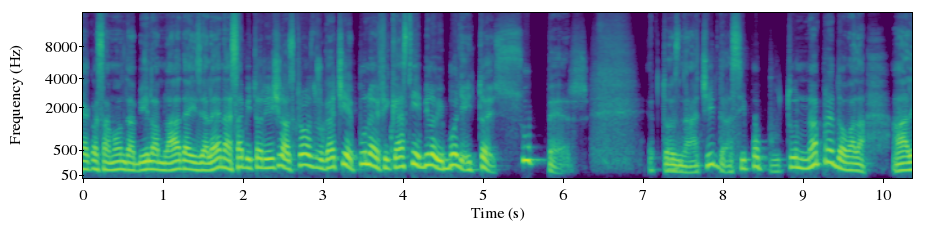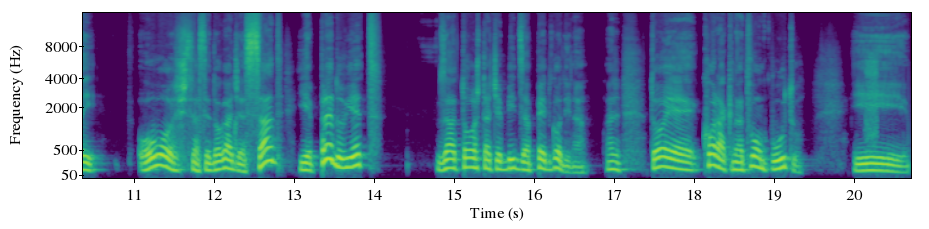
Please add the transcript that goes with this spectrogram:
kako sam onda bila mlada i zelena, sad bi to riješila skroz drugačije, puno efikasnije, bilo bi bolje i to je super. Jer to znači da si po putu napredovala, ali ovo što se događa sad je preduvjet za to što će biti za pet godina. Znači, to je korak na tvom putu. I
